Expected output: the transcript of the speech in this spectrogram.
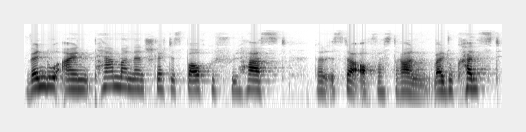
Wenn du ein permanent schlechtes Bauchgefühl hast, dann ist da auch was dran. Weil du kannst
